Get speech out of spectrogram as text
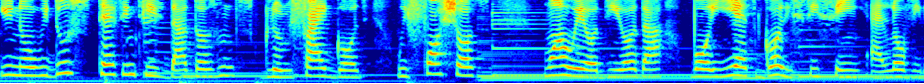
You know, we do certain things that doesn't glorify God. We fall short one way or the other but yet god is still saying i love you.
